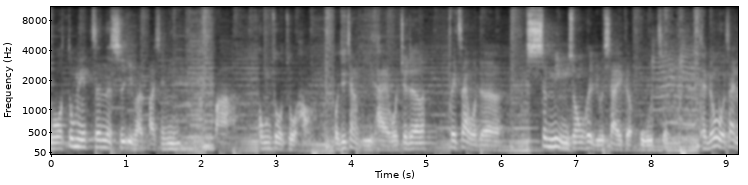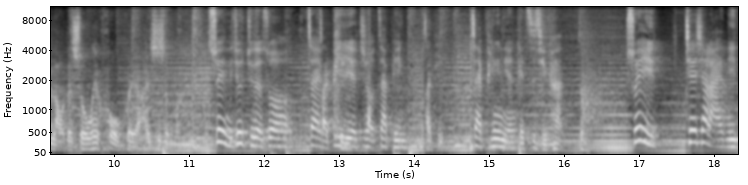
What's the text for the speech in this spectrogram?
我都没真的是一百八千把工作做好，我就这样离开，我觉得会在我的生命中会留下一个污点，可能我在老的时候会后悔啊，还是什么，所以你就觉得说，在拼毕业之后再拼，再拼，再拼一年给自己看。对。所以接下来你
